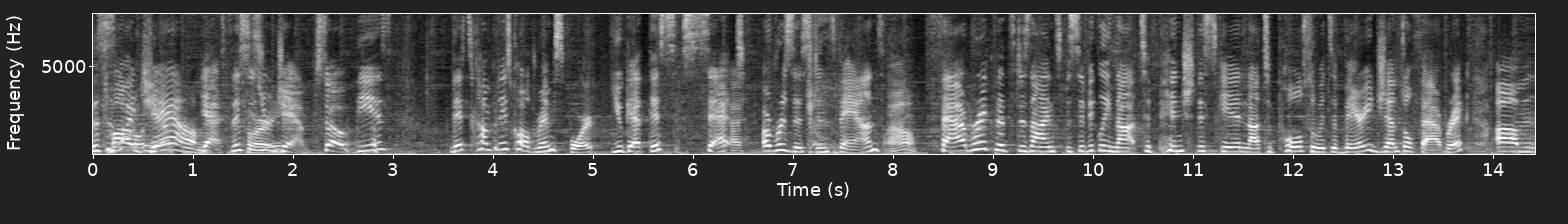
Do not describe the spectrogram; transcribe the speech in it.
This is my model here. jam. Yes, this is your jam. So these. This company is called Rim Sport. You get this set Okay. of resistance bands. Wow. Fabric that's designed specifically not to pinch the skin, not to pull, so it's a very gentle fabric. Um,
